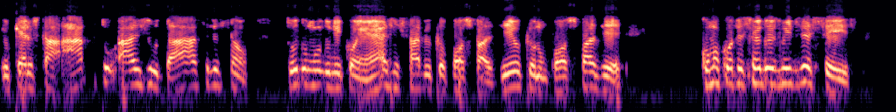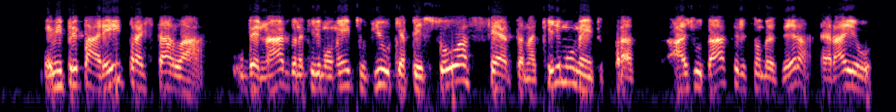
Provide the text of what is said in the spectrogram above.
eu quero estar apto a ajudar a seleção todo mundo me conhece, sabe o que eu posso fazer, o que eu não posso fazer. Como aconteceu em 2016, eu me preparei para estar lá. O Bernardo, naquele momento, viu que a pessoa certa, naquele momento, para ajudar a seleção brasileira, era eu.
